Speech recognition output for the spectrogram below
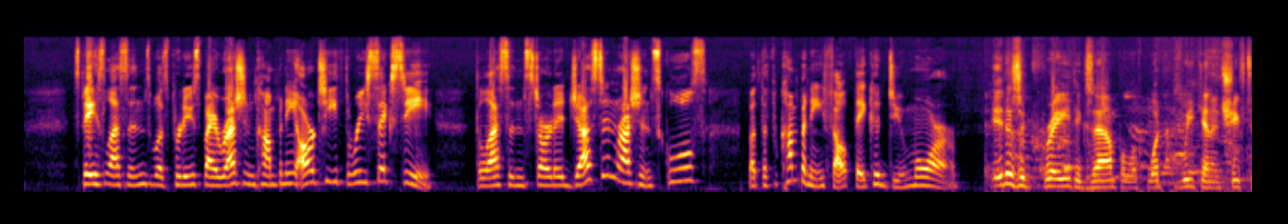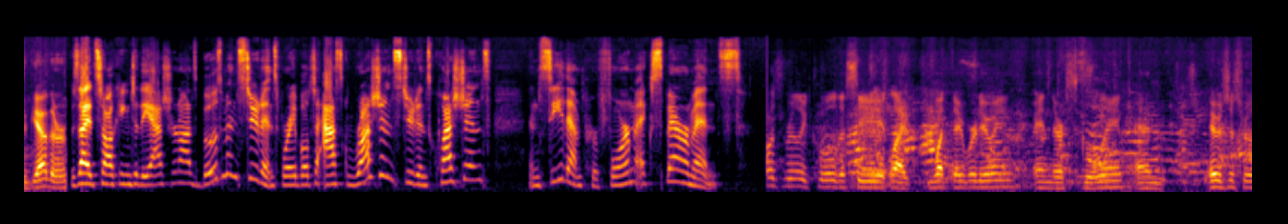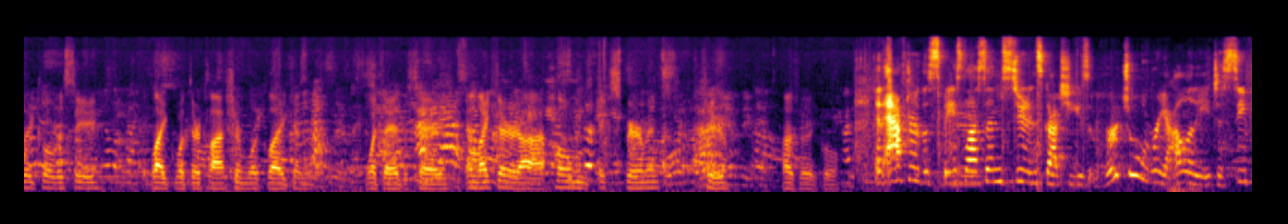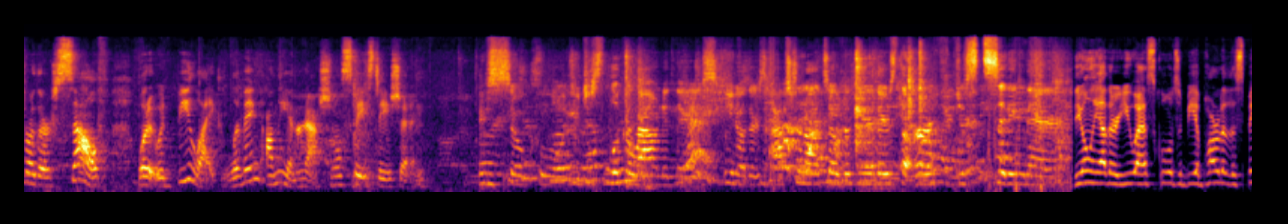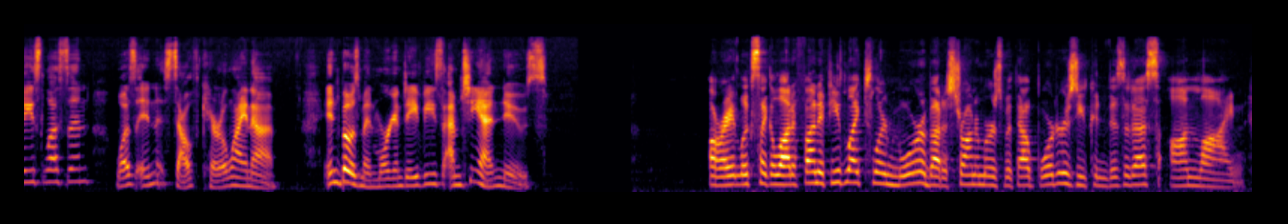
Space Lessons was produced by Russian company RT360. The lessons started just in Russian schools, but the company felt they could do more. It is a great example of what we can achieve together. Besides talking to the astronauts, Bozeman students were able to ask Russian students questions and see them perform experiments. It was really cool to see like what they were doing in their schooling and it was just really cool to see like what their classroom looked like and what they had to say and like their uh, home experiments too. That was really cool. And after the space lesson, students got to use virtual reality to see for themselves what it would be like living on the International Space Station. It's so cool. You just look around and there's, you know, there's astronauts over here, there's the Earth just sitting there. The only other U.S. school to be a part of the space lesson was in South Carolina. In Bozeman, Morgan Davies, MTN News. All right, looks like a lot of fun. If you'd like to learn more about Astronomers Without Borders, you can visit us online.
